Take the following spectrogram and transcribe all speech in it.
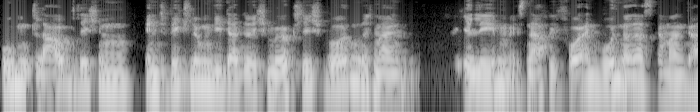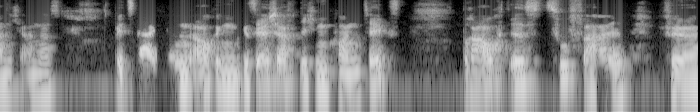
unglaublichen Entwicklungen, die dadurch möglich wurden. Ich meine, menschliche Leben ist nach wie vor ein Wunder, das kann man gar nicht anders bezeichnen. Auch im gesellschaftlichen Kontext braucht es Zufall für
